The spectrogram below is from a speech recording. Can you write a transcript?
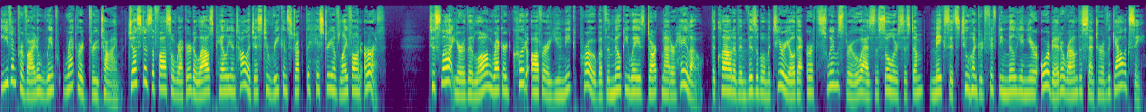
even provide a WIMP record through time, just as the fossil record allows paleontologists to reconstruct the history of life on Earth. To Slatyer, the long record could offer a unique probe of the Milky Way's dark matter halo, the cloud of invisible material that Earth swims through as the solar system makes its 250 million year orbit around the center of the galaxy.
